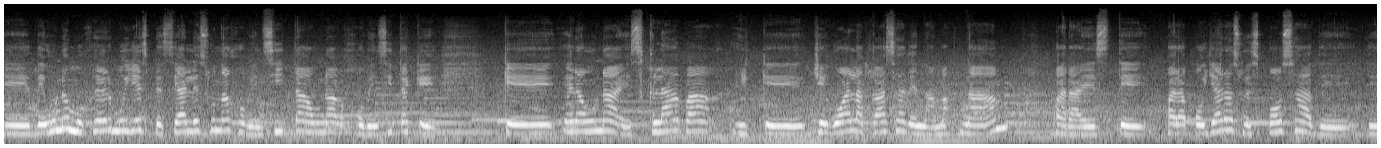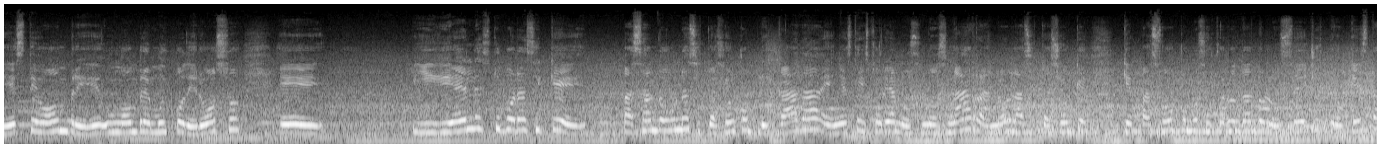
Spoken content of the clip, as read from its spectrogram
eh, de, una mujer muy especial, es una jovencita, una jovencita que, que era una esclava y que llegó a la casa de Naam para, este, para apoyar a su esposa de, de este hombre, un hombre muy poderoso. Eh, y él estuvo ahora sí que pasando una situación complicada, en esta historia nos, nos narra ¿no? la situación que, que pasó, cómo se fueron dando los hechos, pero que esta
